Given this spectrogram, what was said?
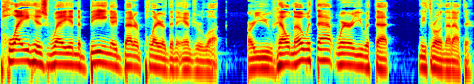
play his way into being a better player than Andrew Luck. Are you hell no with that? Where are you with that? Me throwing that out there.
